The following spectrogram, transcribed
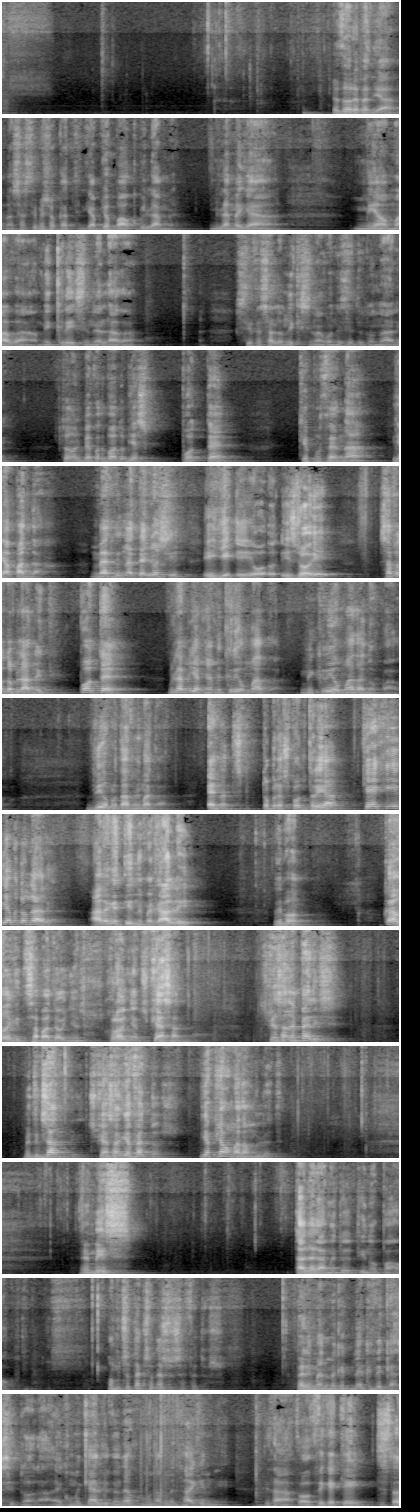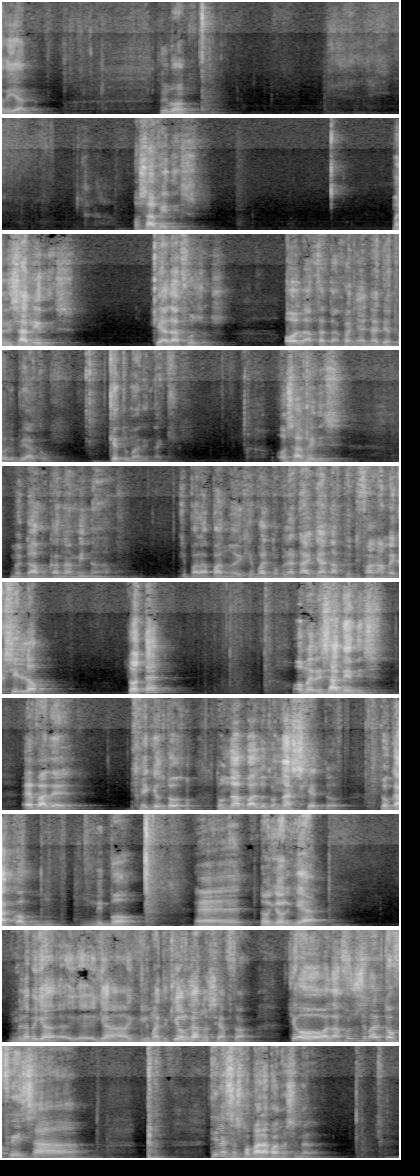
Εδώ ρε παιδιά, να σας θυμίσω κάτι. Για ποιο ΠΑΟΚ μιλάμε. Μιλάμε για μια ομάδα μικρή στην Ελλάδα. Στη Θεσσαλονίκη συναγωνίζεται τον Άρη. Τον Ολυμπιακό δεν μπορεί να τον πιάσει ποτέ και πουθενά για πάντα. Μέχρι να τελειώσει η, η, η ζωή σε αυτόν τον πλανήτη. Ποτέ. Μιλάμε για μια μικρή ομάδα. Μικρή ομάδα είναι ο ΠΑΟΚ. Δύο πρωταθλήματα. Ένα των Πρεσπών, τρία και έχει ίδια με τον Άρη. Άρα γιατί είναι μεγάλη; Λοιπόν, κάνουν και τις απαταιώνιες τους. Χρόνια τους πιάσανε. Τους πιάσανε πέρυσι. Με την Ξάνθη. Τους πιάσανε και φέτος. Για ποια ομάδα μου λέτε; Εμείς τα λέγαμε το τι είναι ο ΠΑΟΚ. Ο Μητσοτάκης τον έσωσε φέτος. Περιμένουμε και την εκδίκαση τώρα. Έχουμε κι άλλοι, δεν έχουμε, να δούμε τι θα γίνει. Τι θα δοθεί και εκεί, τι στο διάλογο. Λοιπόν, ο Σαβίδης, Μελισανίδης και Αλαφούζος. Όλα αυτά τα χρόνια ενάντια του Ολυμπιακού και του Μαρινάκη. Ο Σαβίδης μετά από κάνα μήνα και παραπάνω είχε βάλει τον Πλατανιά να πει ότι φάγαμε ξύλο. Τότε ο Μελισανίδης έβαλε εκείνο το, τον άμπαλο, τον άσχετο, τον κακό, μην πω, ε, το Γεωργία. Μιλάμε για, για, εγκληματική οργάνωση αυτά. Και ο Αλαφούσος έβαλε το Φίσα. Τι να σας πω παραπάνω σήμερα.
